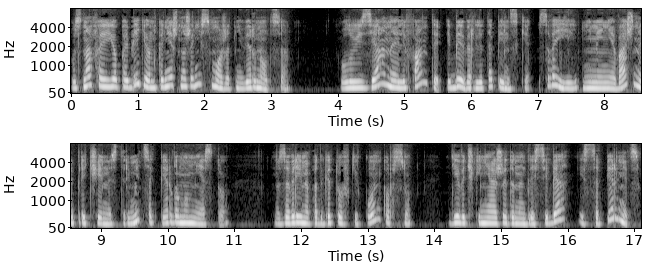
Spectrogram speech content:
Узнав о ее победе, он, конечно же, не сможет не вернуться – у Луизианы Элефанты и Беверли Топински свои, не менее важные причины стремиться к первому месту. Но за время подготовки к конкурсу девочки неожиданно для себя из соперниц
